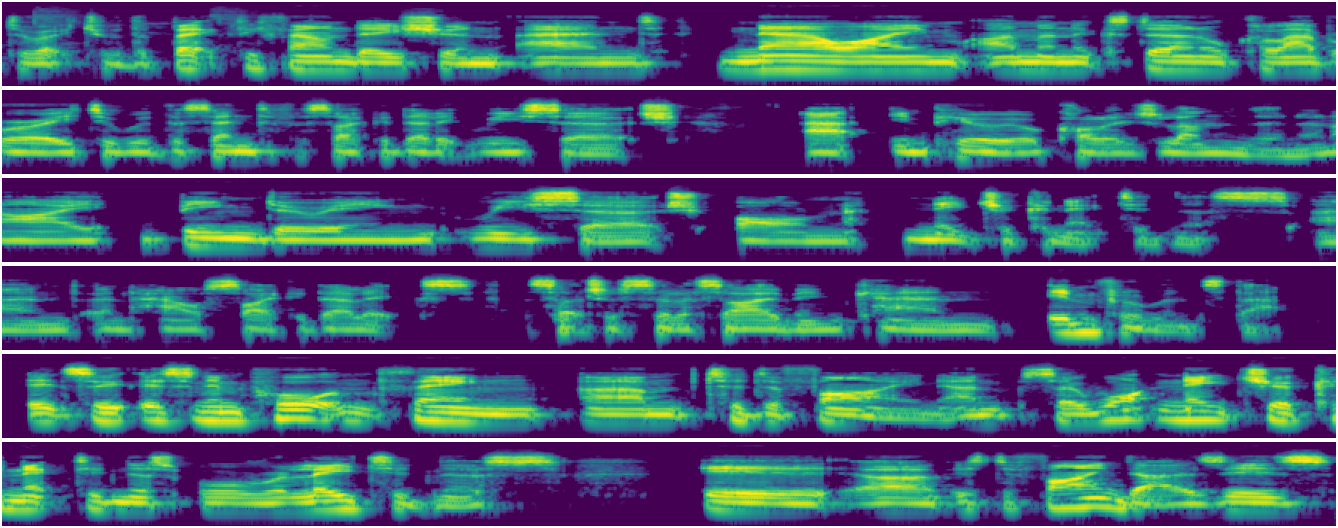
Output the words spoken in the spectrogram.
director of the Beckley Foundation, and now I'm, I'm an external collaborator with the Centre for Psychedelic Research at Imperial College London, and I've been doing research on nature connectedness and, and how psychedelics such as psilocybin can influence that. It's, a, it's an important thing um, to define. And so, what nature connectedness or relatedness is, uh, is defined as is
